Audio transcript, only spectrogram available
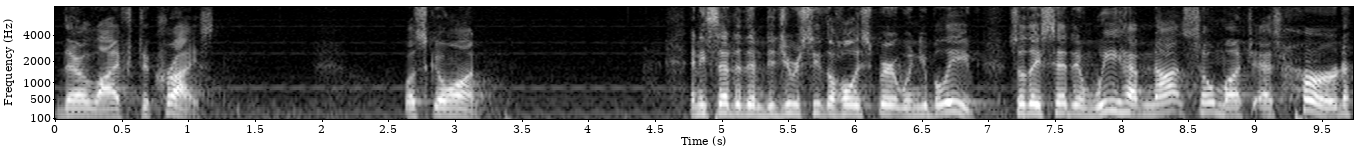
their life to Christ. Let's go on. And he said to them, Did you receive the Holy Spirit when you believed? So they said to him, We have not so much as heard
